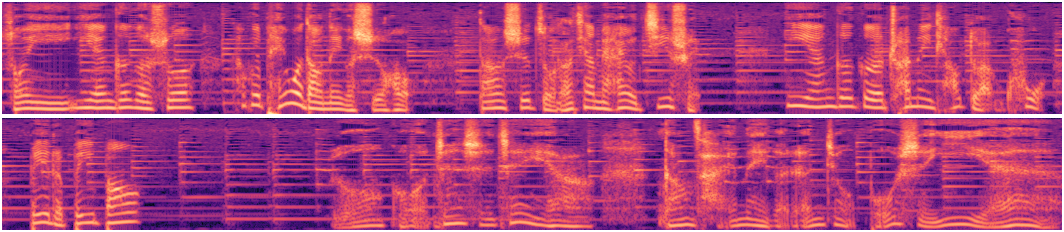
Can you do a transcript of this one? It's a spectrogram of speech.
所以一言哥哥说他会陪我到那个时候。当时走廊下面还有积水，一言哥哥穿了一条短裤，背着背包。如果真是这样，刚才那个人就不是一言。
